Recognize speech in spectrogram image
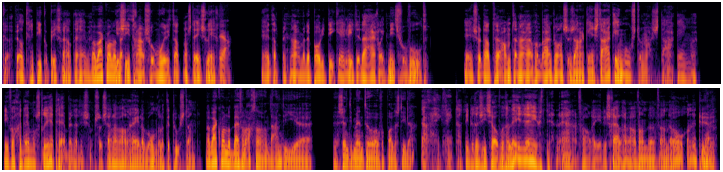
veel kritiek op Israël te hebben. Maar waar kwam dat Je bij? ziet trouwens hoe moeilijk dat nog steeds ligt. Ja. Eh, dat met name de politieke elite daar eigenlijk niets voor voelt. Eh, zodat de ambtenaren van buitenlandse zaken in staking moesten. Nou, staking, maar ieder geval gedemonstreerd hebben. Dat is op zichzelf wel een hele wonderlijke toestand. Maar waar kwam dat bij Van Acht dan vandaan, die eh, eh, sentimenten over Palestina? Nou, ik denk dat hij er eens iets over gelezen heeft. En nou ja, dan vallen je de schellen wel van de, van de ogen natuurlijk.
